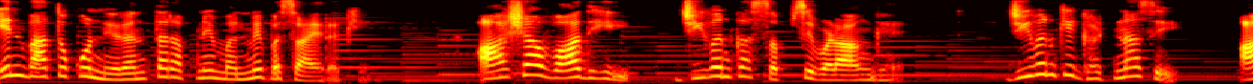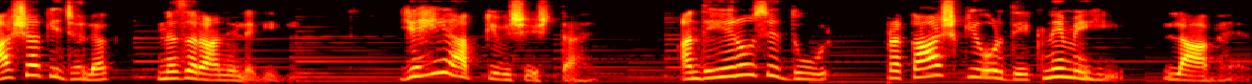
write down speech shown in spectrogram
इन बातों को निरंतर अपने मन में बसाए रखें। आशावाद ही जीवन का सबसे बड़ा अंग है। जीवन की घटना से आशा की झलक नज़र आने लगेगी। यही आपकी विशेषता है। अंधेरों से दूर, प्रकाश की ओर देखने में ही लाभ है।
